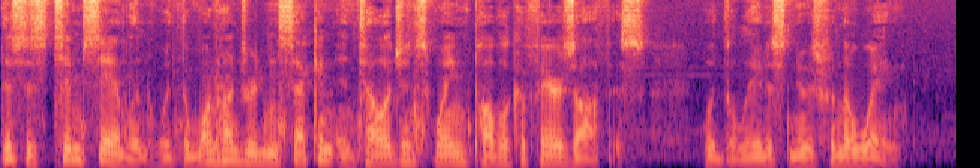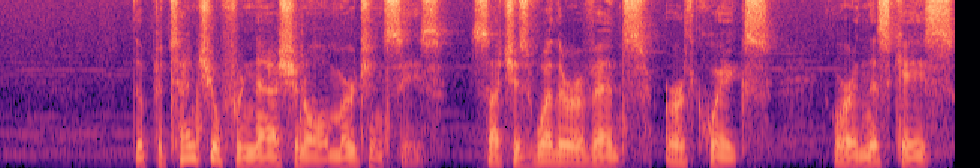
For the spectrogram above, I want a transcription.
This is Tim Sandland with the 102nd Intelligence Wing Public Affairs Office with the latest news from the Wing. The potential for national emergencies, such as weather events, earthquakes, or in this case,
